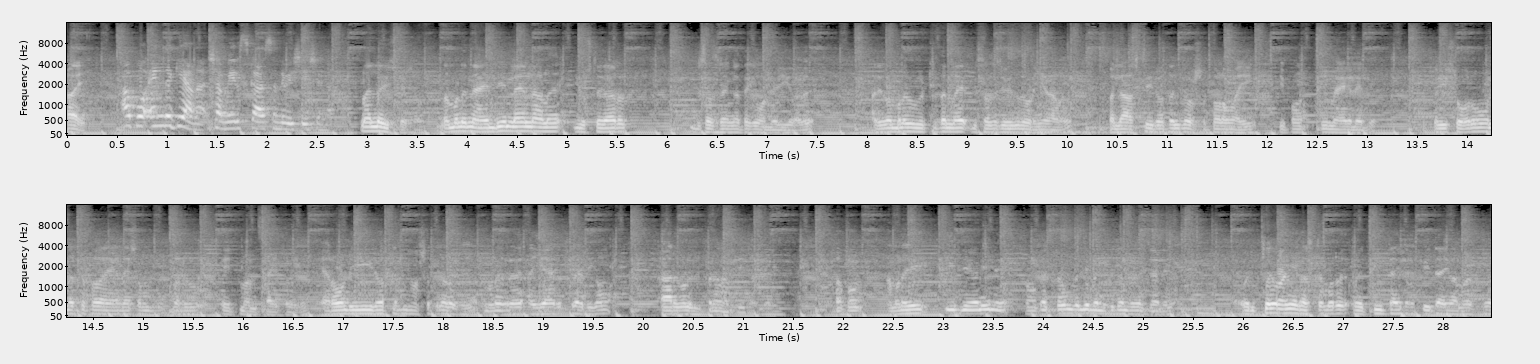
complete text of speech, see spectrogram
ഹായ് അപ്പോൾ എന്തൊക്കെയാണ് ഷമീർ കാർസിന്റെ വിശേഷങ്ങൾ? നല്ല വിശേഷം. നമ്മൾ നയന്റീൻ ലൈനിലാണ് യൂസ്റ്റ് കാർ ബിസിനസ് രംഗത്തേക്ക് വന്നിരിക്കുന്നത്. അത് നമ്മൾ വീട്ടിൽ തന്നെ ബിസിനസ് ചെയ്ത് തുടങ്ങിയതാണ്. അപ്പോൾ ലാസ്റ്റ് ഇരുപത്തഞ്ച് വർഷത്തോളമായി ഇപ്പം ഈ മേഖലയിൽ അപ്പോൾ ഈ ഷോറൂം മൂലത്ത് ഇപ്പോൾ ഏകദേശം ഒരു എയ്റ്റ് മന്ത്സ് ആയിട്ടുണ്ട്. അറൗണ്ട് ഈ ഇരുപത്തഞ്ച് വർഷത്തിനടുത്ത് നമ്മൾ അയ്യായിരത്തിലധികം കാറുകൾ വിൽപ്പന നടത്തിയിട്ടുണ്ട്. അപ്പം നമ്മൾ ഈ ജേണിയിൽ നമുക്ക് ഏറ്റവും വലിയ ബെനിഫിറ്റ് എന്താണെന്ന് വെച്ചാൽ ഒരിക്കൽ വാങ്ങിയ കസ്റ്റമർ റിപ്പീറ്റായി റിപ്പീറ്റായി നമുക്ക്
